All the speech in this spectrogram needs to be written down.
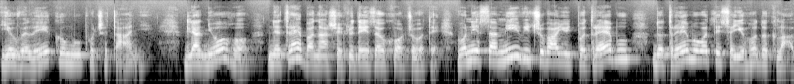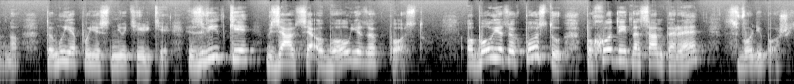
є в великому почитанні. Для нього не треба наших людей заохочувати. Вони самі відчувають потребу дотримуватися його докладно. Тому я поясню тільки, звідки взявся обов'язок посту. Обов'язок посту походить насамперед з волі Божої.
